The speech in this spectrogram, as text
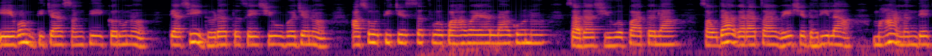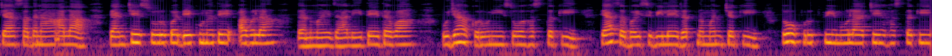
एवं तिच्या संगती करून त्याशी घडतसे शिवभजन असो तिचे सत्व पाहावया लागोन सदाशिव पातला सौदागराचा वेश धरिला महानंदेच्या सदना आला त्यांचे स्वरूप देखून ते अबला तन्मय झाली ते दवा पूजा करुणी स्वहस्तकी त्यास बैसविले रत्नमंचकी तो पृथ्वी मुलाचे हस्तकी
